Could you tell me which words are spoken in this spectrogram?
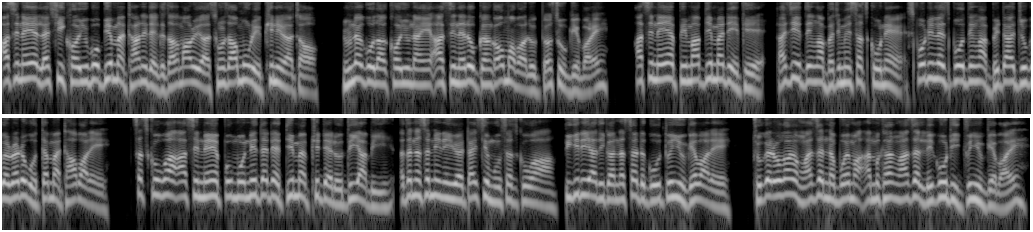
အာဆင်နယ်ရဲ့လက်ရှိခေါ်ယူဖို့ပြစ်မှတ်ထားနေတဲ့ကစားသမားတွေကဆွန်စားမှုတွေဖြစ်နေတာကြောင့်လူနာကိုသာခေါ်ယူနိုင်ရင်အာဆင်နယ်တို့ကံကောင်းမှာပါလို့ပြောဆိုခဲ့ပါတယ်။အာဆင်နယ်ရဲ့ပင်မပြစ်မှတ်တွေအဖြစ်လိုက်စီအသင်းကဗဂျမင်ဆက်စကိုနဲ့စပိုတင်လက်စပိုတင်ကဘေတာဂျိုဂရက်တို့ကိုတတ်မှတ်ထားပါတယ်။ဆက်စကိုကအာဆင်နယ်ရဲ့ပုံမနေတဲ့တဲ့ပြစ်မှတ်ဖြစ်တယ်လို့သိရပြီးအသက်20နှစ်အရွယ်တိုက်စစ်မှုဆက်စကိုဟာပြီးခဲ့တဲ့ရာသီက22ဂိုးသွင်းယူခဲ့ပါတယ်။ဂျိုဂရက်တို့ကတော့52ပွဲမှာအမခန်း54ဂိုးထိသွင်းယူခဲ့ပါတယ်။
